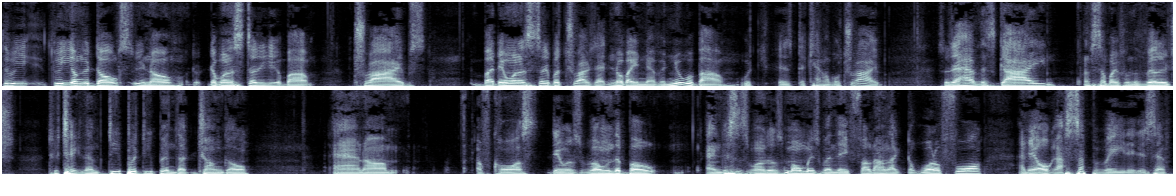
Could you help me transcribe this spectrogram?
three three young adults. You know, they want to study about tribes, but they want to study about tribes that nobody never knew about, which is the cannibal tribe. So they have this guide and somebody from the village to take them deeper, deeper in the jungle, and um, of course, they was rowing the boat, and this is one of those moments when they fell down like the waterfall, and they all got separated except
